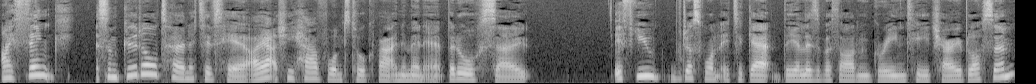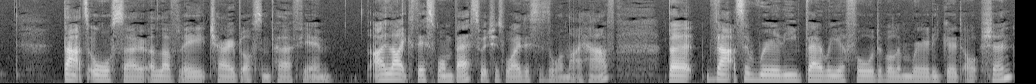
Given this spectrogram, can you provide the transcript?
I think some good alternatives here. I actually have one to talk about in a minute, but also if you just wanted to get the Elizabeth Arden green tea cherry blossom, that's also a lovely cherry blossom perfume. I like this one best, which is why this is the one that I have. But that's a really very affordable and really good option.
